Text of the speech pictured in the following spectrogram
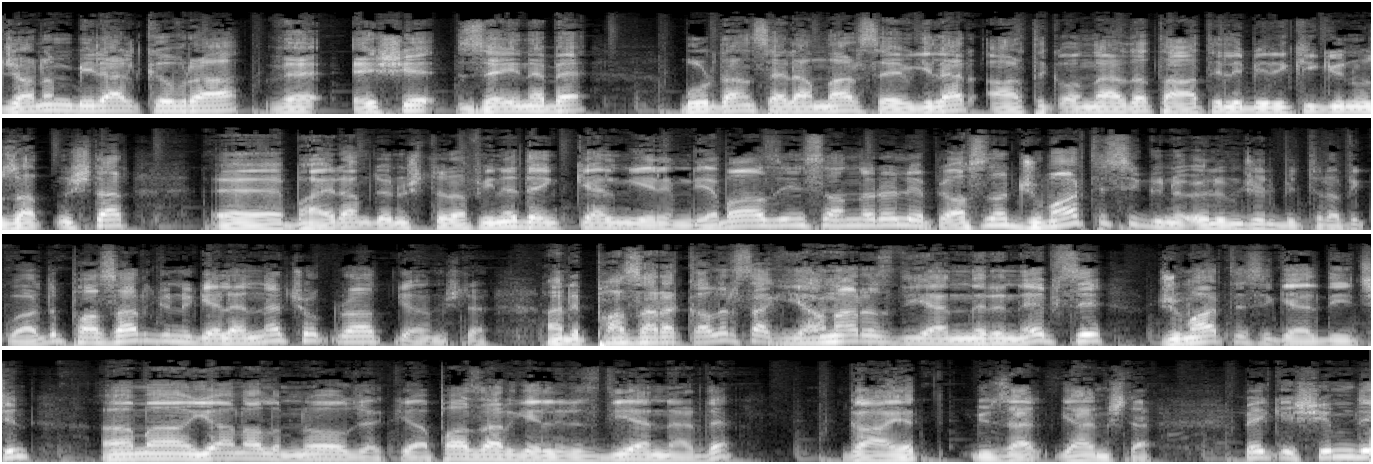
Canım Bilal Kıvrak ve eşi Zeynep'e buradan selamlar sevgiler. Artık onlar da tatili bir iki gün uzatmışlar. Ee, bayram dönüş trafiğine denk gelmeyelim diye. Bazı insanlar öyle yapıyor. Aslında cumartesi günü ölümcül bir trafik vardı. Pazar günü gelenler çok rahat gelmişler. Hani pazara kalırsak yanarız diyenlerin hepsi cumartesi geldiği için ama yanalım ne olacak ya pazar geliriz diyenler de gayet güzel gelmişler. Peki şimdi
